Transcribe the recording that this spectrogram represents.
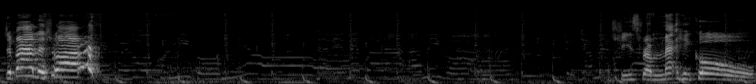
Jabale schwa! She's from Mexico.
